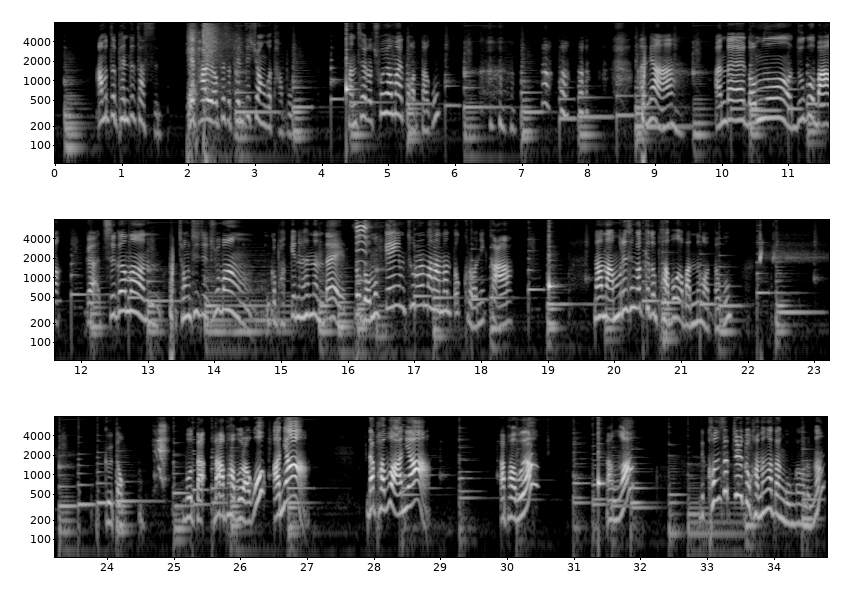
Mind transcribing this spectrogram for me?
아무튼 벤트 탔음. 내 바로 옆에서 벤트쇼 한 거다 봄. 단체로 초혐할 것 같다고? 아니야. 안돼 너무 누구 막 그러니까 지금은 정치질 추방 이거 받기는 했는데 또 너무 게임 트롤만 하면 또 그러니까. 난 아무리 생각해도 바보가 맞는 것 같다고? 끄덕. 뭐 나 나 바보라고? 아니야. 나 바보 아니야. 나 바보야? 난가? 근데 컨셉질도 가능하다는 건가 그러면?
